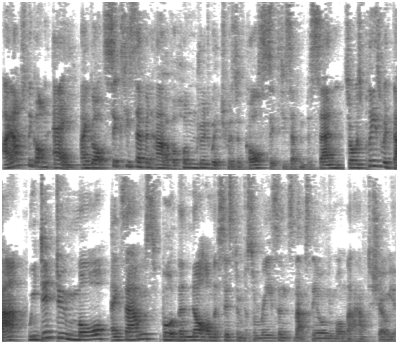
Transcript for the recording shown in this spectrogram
I actually got an A. I got 67 out of 100, which was of course 67%. So I was pleased with that. We did do more exams, but they're not on the system for some reason, so that's the only one that I have to show you.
